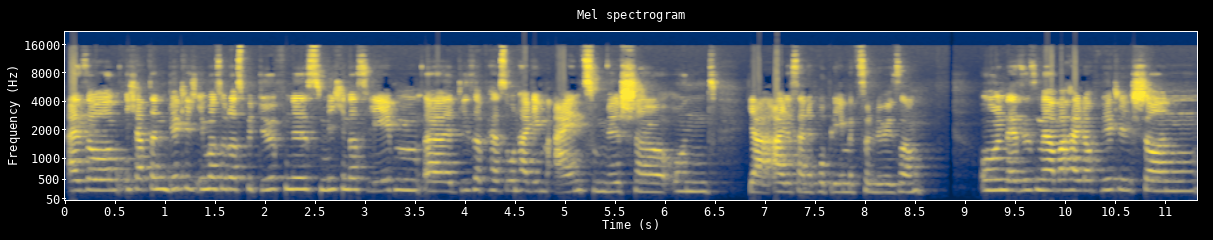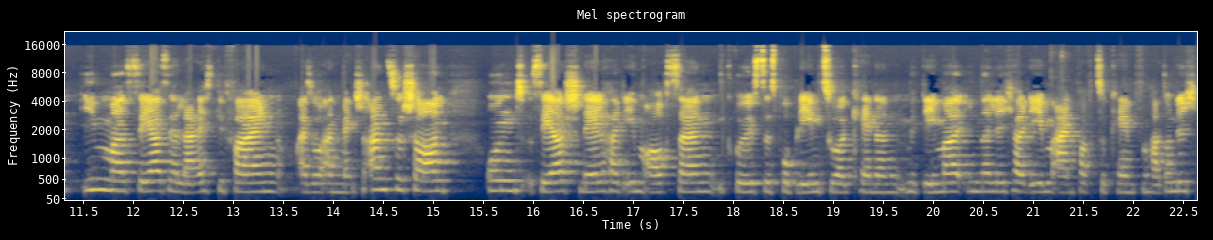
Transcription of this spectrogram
Also ich habe dann wirklich immer so das Bedürfnis, mich in das Leben äh, dieser Person halt eben einzumischen und ja, alle seine Probleme zu lösen. Und es ist mir aber halt auch wirklich schon immer sehr, sehr leicht gefallen, also einen Menschen anzuschauen und sehr schnell halt eben auch sein größtes Problem zu erkennen, mit dem er innerlich halt eben einfach zu kämpfen hat. Und ich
